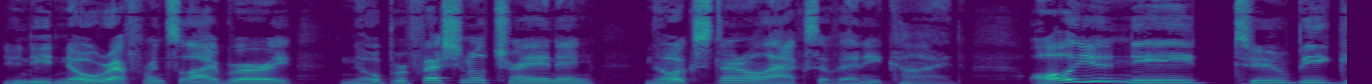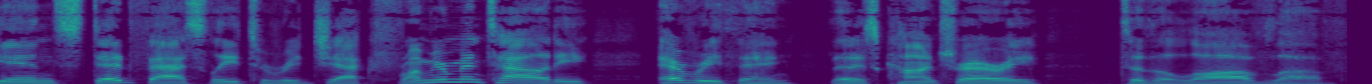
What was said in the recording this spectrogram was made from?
You need no reference library, no professional training, no external acts of any kind. All you need to begin steadfastly to reject from your mentality everything that is contrary to the law of love.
